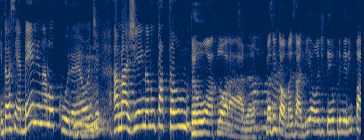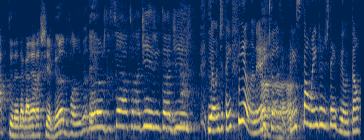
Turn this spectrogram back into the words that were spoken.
Então, assim, é bem ali na loucura, é onde a magia ainda não tá tão Tão aflorada. Mas então, mas ali é onde tem o primeiro impacto, né? Da galera chegando e falando, meu Deus do céu, tô na Disney, tô na Disney. E é onde tem fila, né? Então, assim, principalmente onde tem fila. Então,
